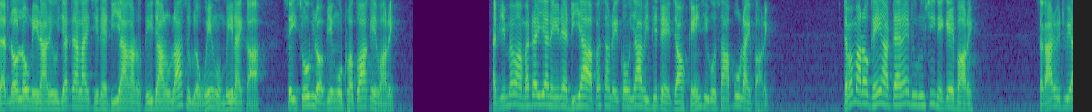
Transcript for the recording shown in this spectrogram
လက်လောလုံးနေတာတွေကိုရပ်တန့်လိုက်ခြင်းနဲ့ဒီယာကတော့တေးကြလို့လားဆိုပြီးတော့ဝင်းကိုမေးလိုက်ကစိတ်ဆိုးပြီးတော့အပြင်ကိုထွက်သွားခဲ့ပါတယ် အပြင်ဘက်မှာမတ်တက်ရက်နေတဲ့ဒီယာပတ်စံတွေအကုန်ရပြီဖြစ်တဲ့အကြောင်းဂိမ်းစီကိုစာပို့လိုက်ပါတယ်တပတ်မှာတော့ဂိမ်းကတန်တဲ့အတူတူရှိနေခဲ့ပါတယ်စကားတွေထွေရ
